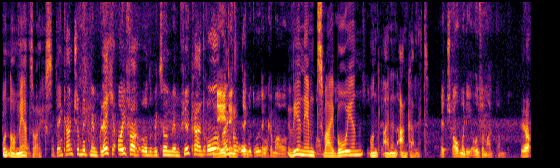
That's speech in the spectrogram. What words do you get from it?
und noch mehr Zeugs. Und den kannst du mit einem Blech einfach oder mit einem Vierkantrohr nee, einfach den, oben drüber. Den wir nehmen zwei Bojen und einen Anker mit. Jetzt schrauben wir die Außenmatt dann. Ja,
